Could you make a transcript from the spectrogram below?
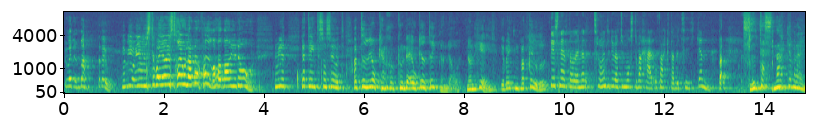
Vad- Va? Vadå? Nej, men jag, just det, jag strålande affärer här varje dag. Men jag, jag tänkte som så att, att du och jag kanske kunde åka ut dit någon dag. Någon helg. Jag vet inte, vad tror du? Det är snällt av dig, men tror inte du att du måste vara här och vakta butiken? Sluta snacka med dig!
